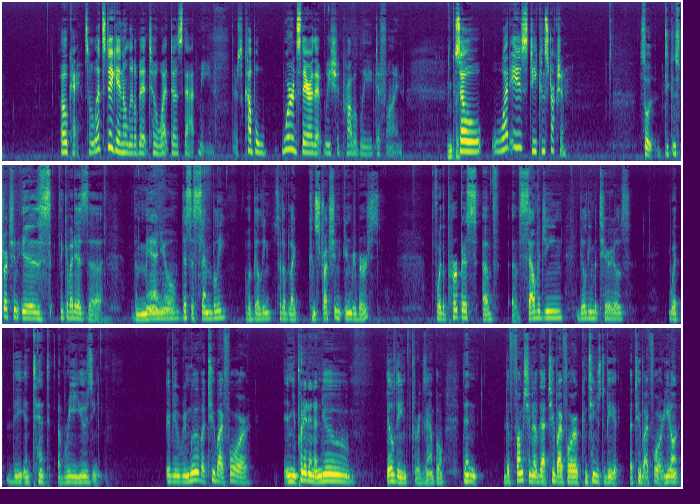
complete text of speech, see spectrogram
Okay, so let's dig in a little bit to what does that mean. There's a couple words there that we should probably define. Okay. So, what is deconstruction? So, deconstruction is think of it as the the manual disassembly of a building, sort of like construction in reverse, for the purpose of, of salvaging building materials with the intent of reusing them. If you remove a two by four and you put it in a new building, for example, then the function of that two by four continues to be a, two by four. You don't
